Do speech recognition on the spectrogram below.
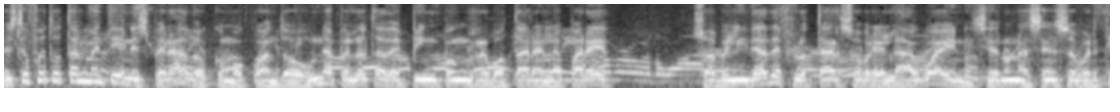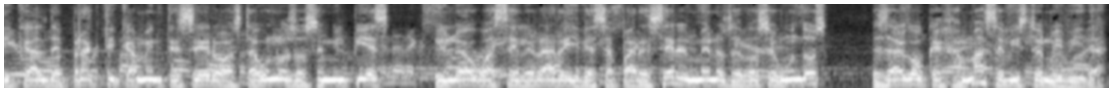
Esto fue totalmente inesperado, como cuando una pelota de ping-pong rebotara en la pared. Su habilidad de flotar sobre el agua e iniciar un ascenso vertical de prácticamente cero hasta unos 12.000 pies y luego acelerar y desaparecer en menos de dos segundos es algo que jamás he visto en mi vida.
